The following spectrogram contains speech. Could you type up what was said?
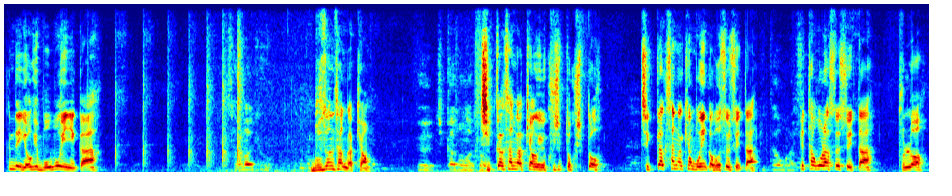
근데 여기 뭐 보이니까 삼각형. 무슨 삼각형? 그 직각삼각형. 직각삼각형 이거 90도 90도. 직각삼각형 보니까 뭐 쓸 수 있다? 피타고라스. 피타고라 쓸 수 있다. 불러.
